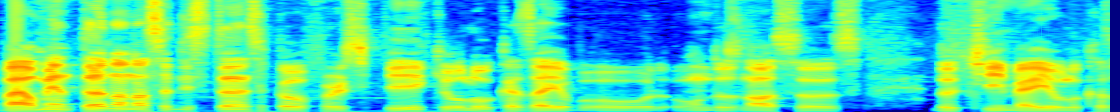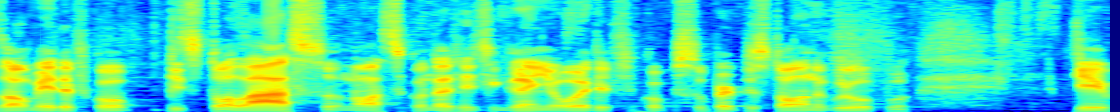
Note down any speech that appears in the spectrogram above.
vai aumentando a nossa distância pelo first pick. O Lucas aí, o- um dos nossos do time aí, o Lucas Almeida, ficou pistolaço. Nossa, quando a gente ganhou, ele ficou super pistola no grupo. Que,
